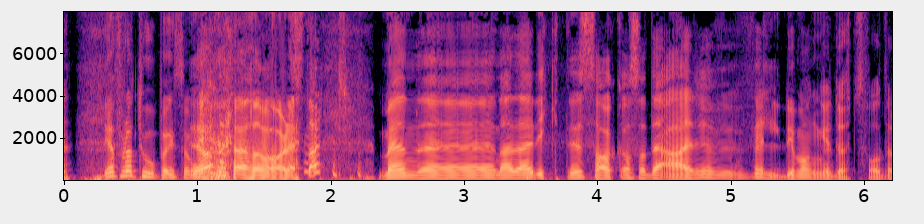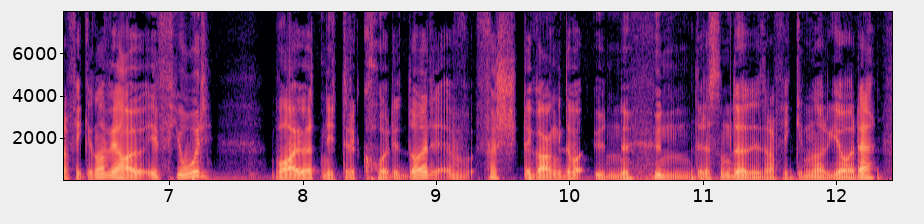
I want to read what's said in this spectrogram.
Ja, for det er to poeng som Ja, det var det. Men eh, nei, det er riktig sak. Altså, det er veldig mange dødsfall i trafikken. Og vi har jo i fjor var jo et nytt rekordår. Første gang det var under 100 som døde i trafikken i Norge i året.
